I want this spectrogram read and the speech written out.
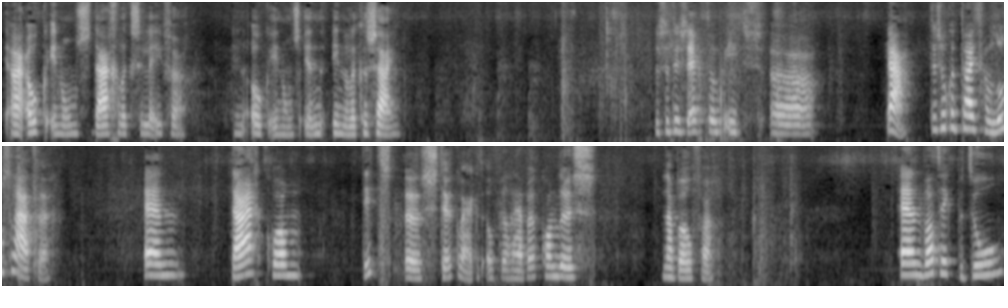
Ja, ook in ons dagelijkse leven. En ook in ons innerlijke zijn. Dus het is echt ook iets. Uh, ja, het is ook een tijd van loslaten. En daar kwam dit uh, stuk waar ik het over wil hebben, kwam dus naar boven. En wat ik bedoel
